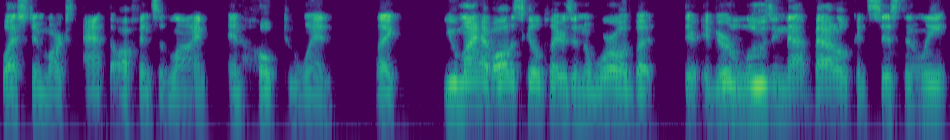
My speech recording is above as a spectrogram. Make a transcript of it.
question marks at the offensive line and hope to win. Like you might have all the skilled players in the world, but if you're losing that battle consistently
